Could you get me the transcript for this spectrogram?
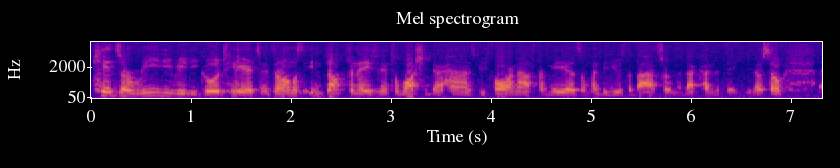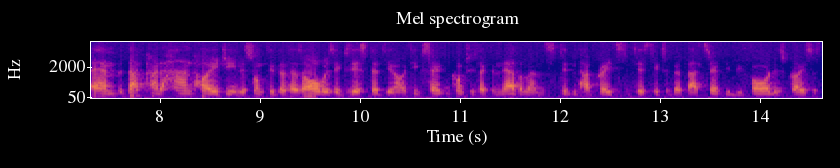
Kids are really, really good here. They're almost indoctrinated into washing their hands before and after meals and when they use the bathroom and that kind of thing. You know, so um, that kind of hand hygiene is something that has always existed. You know, I think certain countries like the Netherlands didn't have great statistics about that certainly before this crisis.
